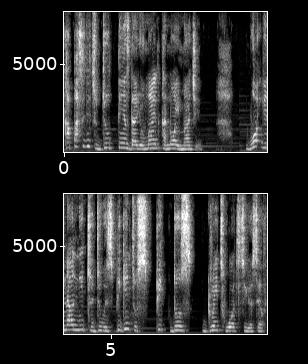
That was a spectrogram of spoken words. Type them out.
capacity to do things that your mind cannot imagine. What you now need to do is begin to speak those great words to yourself.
